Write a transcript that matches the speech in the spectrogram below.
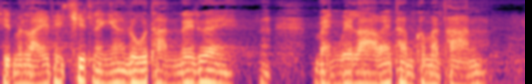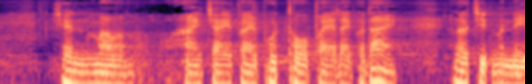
จิตมันไหลไปคิดอะไรเงี้ย รู้ทันเรื่อยๆ แบ่งเวลาไว้ทำกรรมฐาน เช่นมาหายใจไปพุโทโธไปอะไรก็ได้ แล้วจิตมันหนี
